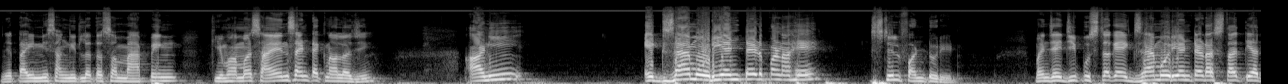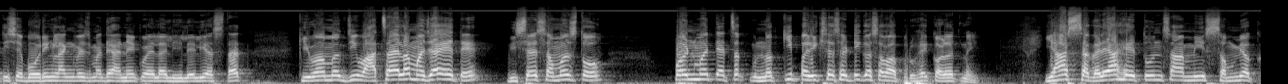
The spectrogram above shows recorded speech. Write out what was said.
म्हणजे ताईंनी सांगितलं तसं मॅपिंग किंवा मग सायन्स अँड टेक्नॉलॉजी आणि एक्झाम ओरिएंटेड पण आहे स्टील फन टू रीड म्हणजे जी पुस्तकं एक्झाम ओरिएंटेड असतात ती अतिशय बोरिंग लँग्वेजमध्ये अनेक वेळेला लिहिलेली असतात. किंवा मग जी वाचायला मजा येते विषय समजतो पण मग त्याचं नक्की परीक्षेसाठी कसं वापरू हे कळत नाही. ह्या सगळ्या हेतूंचा मी सम्यक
